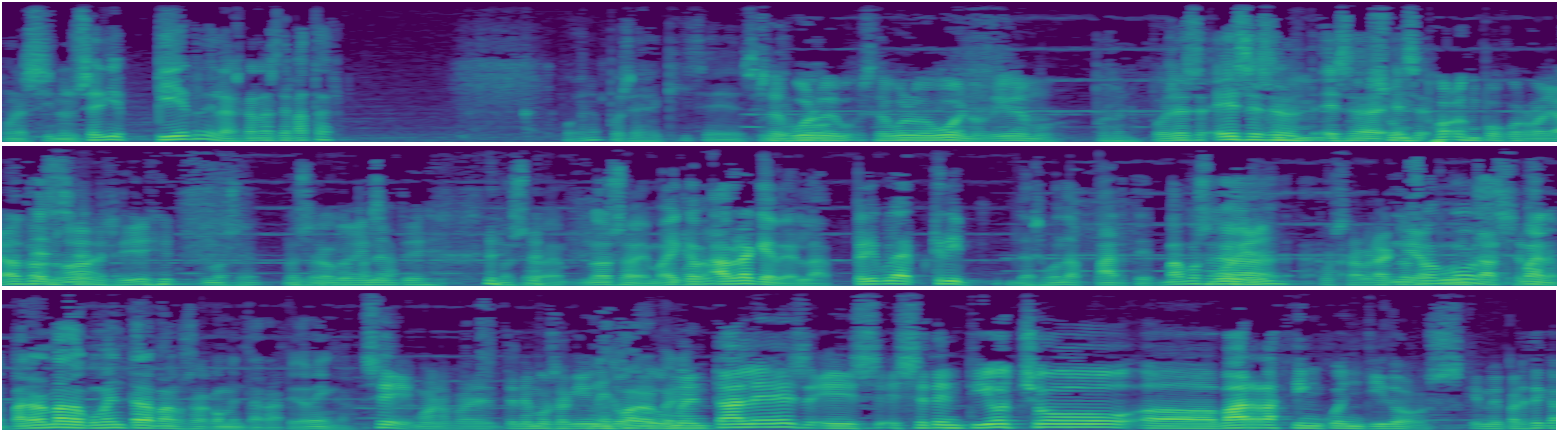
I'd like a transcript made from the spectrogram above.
un asesino en serie, pierde las ganas de matar? Bueno, pues aquí se, Se llevó- vuelve, se vuelve bueno, digamos. Pues, bueno, pues ese, ese es el... esa- es un, ese- po- un poco rollazo, ese ¿no? Así. no sé, no sé lo que pasa. No, sé- no sabemos, hay que- Bueno. habrá que verla. Película Creep, la segunda parte. Vamos Muy a... bien, pues habrá que apuntársela. Bueno, Panorama Documental la vamos a comentar rápido, venga. Sí, bueno, pues tenemos aquí un Mejor documentales, es 78 ah, barra 52, que me parece que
